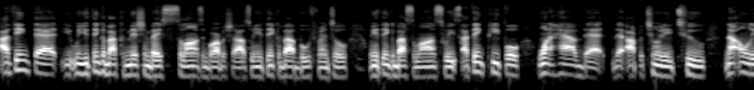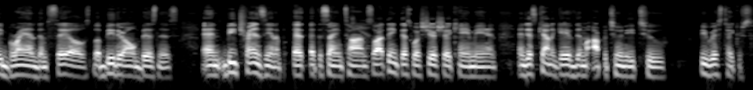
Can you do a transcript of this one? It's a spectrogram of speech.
I think that you, when you think about commission-based salons and barbershops, when you think about booth rental, when you think about salon suites, I think people want to have that that opportunity to not only brand themselves but be their own business and be transient at, at the same time. So I think that's where ShearShare came in and just kind of gave them an opportunity to be risk takers.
